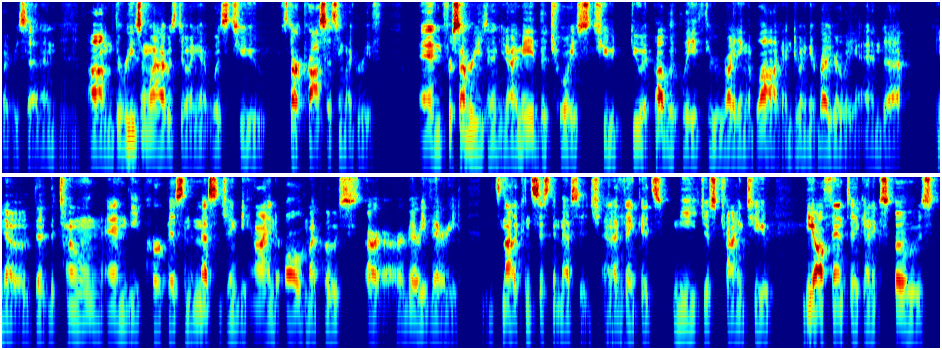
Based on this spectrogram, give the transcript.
like we said and Mhm. um, the reason why I was doing it was to start processing my grief. And for some reason, you know, I made the choice to do it publicly through writing a blog and doing it regularly. And uh, you know, the the tone and the purpose and the messaging behind all of my posts are, are very varied. It's not a consistent message, and I Mhm. think it's me just trying to be authentic and expose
